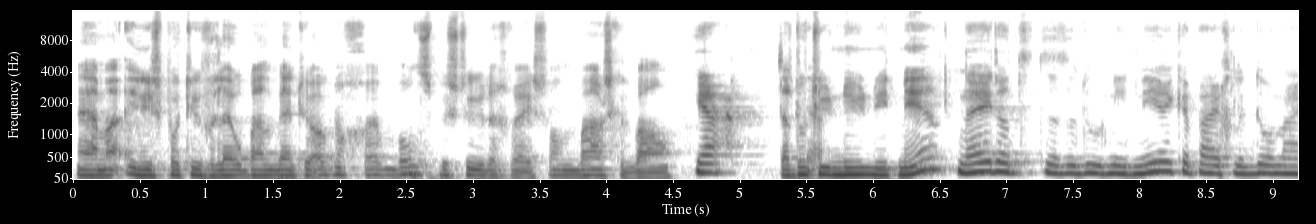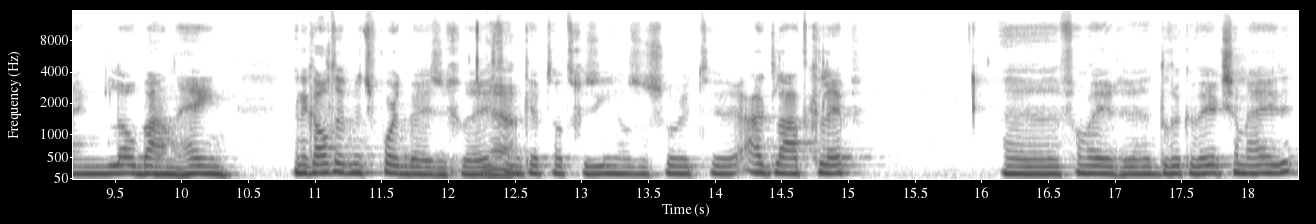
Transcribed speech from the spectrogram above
Ja, maar in uw sportieve loopbaan bent u ook nog uh, bondsbestuurder geweest van basketbal. Ja. Dat doet u nu niet meer? Nee, dat, dat, dat, doe ik niet meer. Ik heb eigenlijk door mijn loopbaan heen... ben ik altijd met sport bezig geweest. En ik heb dat gezien als een soort uh, uitlaatklep... Uh, vanwege drukke werkzaamheden.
